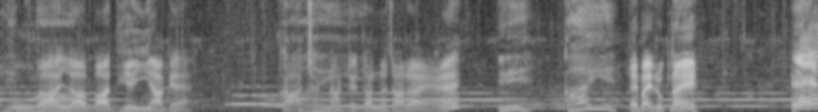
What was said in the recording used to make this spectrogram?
पूरा इलाहाबाद यही आ गया। क्या झन्नाटेदार नज़ारा है ए कहा ये? ए भाई रुकना ए। ए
